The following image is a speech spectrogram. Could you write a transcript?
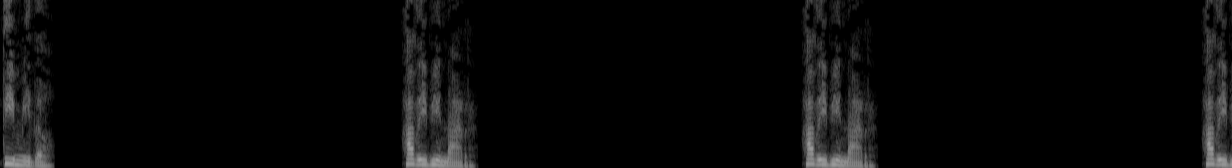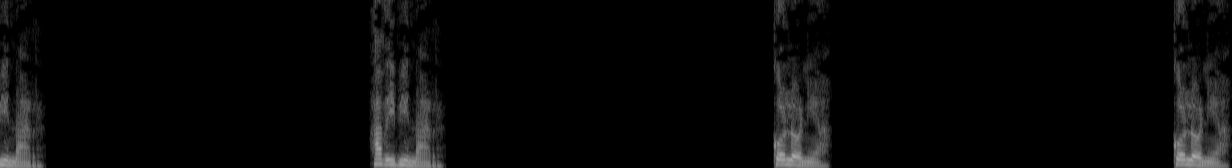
Tímido. Adivinar. Adivinar. Adivinar. Adivinar. Colonia. Colonia.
